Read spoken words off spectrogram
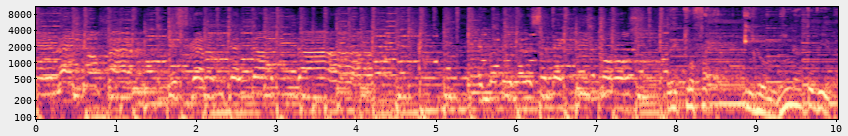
Electrofer es garantía y calidad. En materiales eléctricos. Electrofer, ilumina tu vida.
